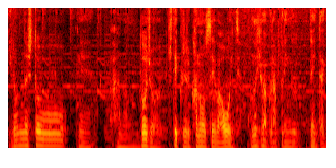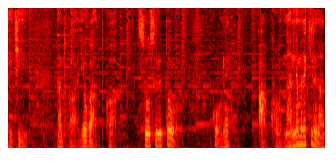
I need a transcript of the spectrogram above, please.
いろんな人をねあの道場来てくれる可能性は多いんですよこの日はグラップリング、ね、打撃なんとかヨガとかそうするとこうねあこう何でもできるな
